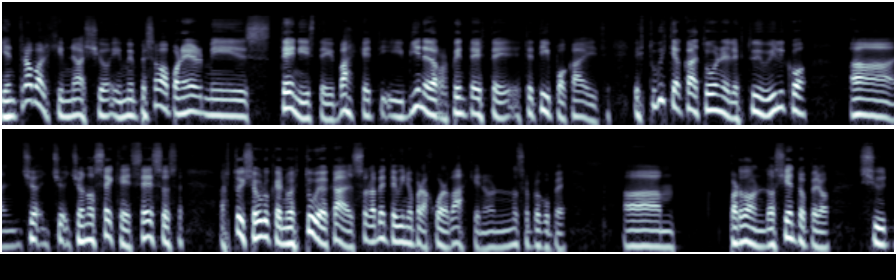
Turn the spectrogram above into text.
y entraba al gimnasio y me empezaba a poner mis tenis de básquet y viene de repente este, este tipo acá y dice, ¿estuviste acá tú en el estudio bíblico? Ah, yo, yo, no sé qué es eso. Estoy seguro que no estuve acá. Solamente vino para jugar básquet. No, no se preocupe. perdón, lo siento, pero si,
